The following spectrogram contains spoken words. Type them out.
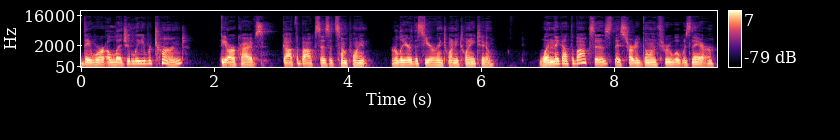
they were allegedly returned the archives got the boxes at some point earlier this year in 2022. When they got the boxes, they started going through what was there,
